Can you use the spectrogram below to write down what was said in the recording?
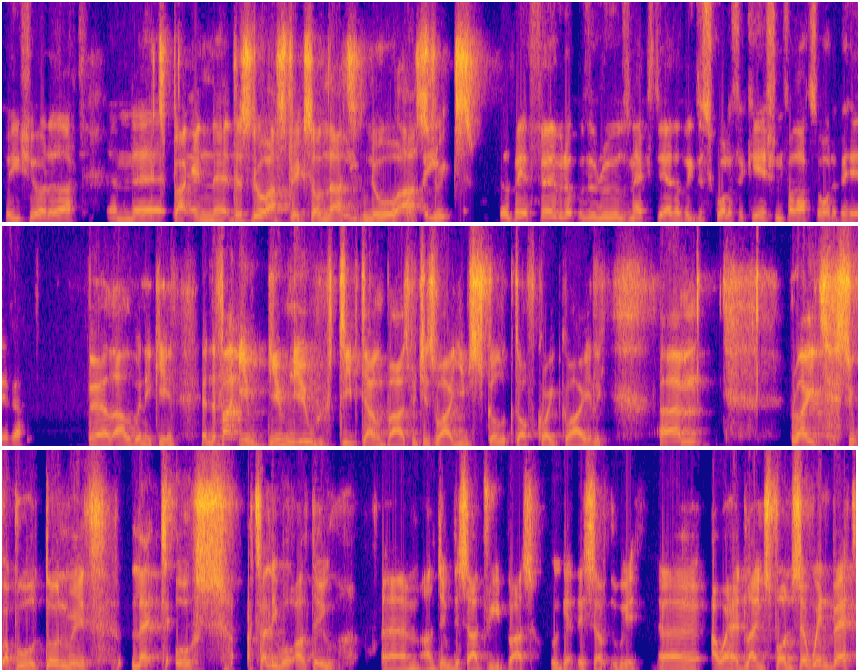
Be sure of that. And uh, it's back in there. There's no asterisks on that. No asterisks. There'll be a firming up of the rules next year. There'll be disqualification for that sort of behaviour. Well, I'll win again. And the fact you you knew deep down, Baz, which is why you skulked off quite quietly. Um, Right, Super Bowl done with. Let us. I'll tell you what I'll do. Um, I'll do this ad read, Baz. We'll get this out the way. Uh, our headline sponsor, WynnBET,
